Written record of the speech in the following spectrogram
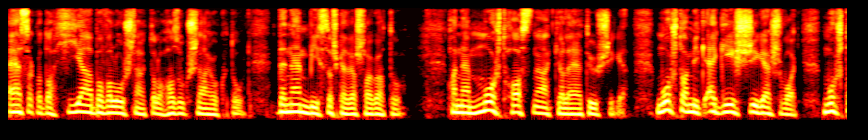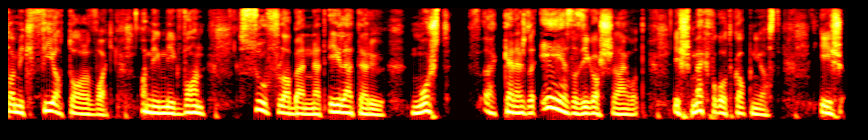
elszakad a hiába valóságtól, a hazugságoktól. De nem biztos, kedves hallgató, hanem most használ ki a lehetőséget. Most, amíg egészséges vagy, most, amíg fiatal vagy, amíg még van szufla benned, életerő, most keresd, éhezd az igazságot, és meg fogod kapni azt, és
